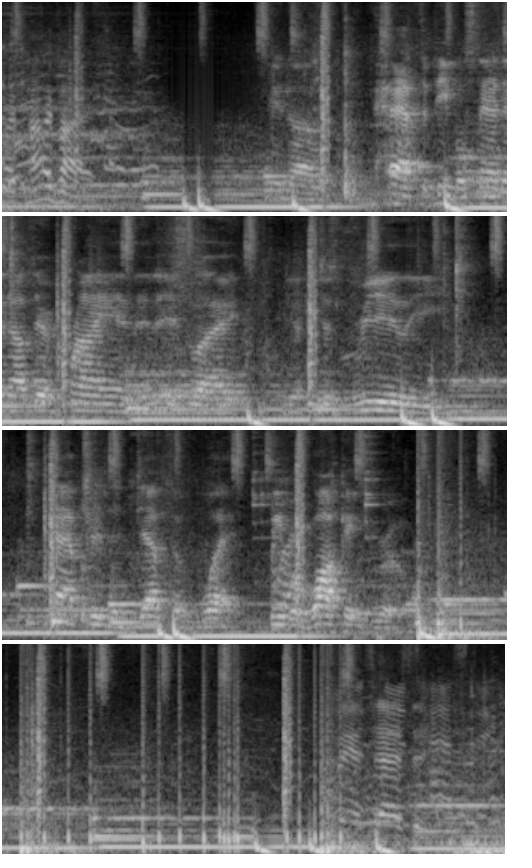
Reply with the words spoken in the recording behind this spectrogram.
my pie vibes. You know, half the people standing out there crying, and it's like you just really captured the depth of what we were walking through. Fantastic. Fantastic.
